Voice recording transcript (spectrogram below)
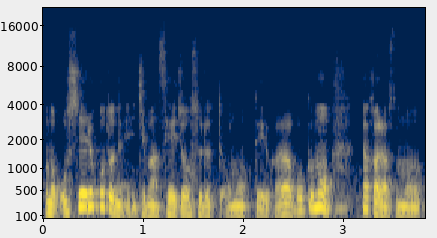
この教えることで、ね、一番成長するって思っているから僕もだからその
